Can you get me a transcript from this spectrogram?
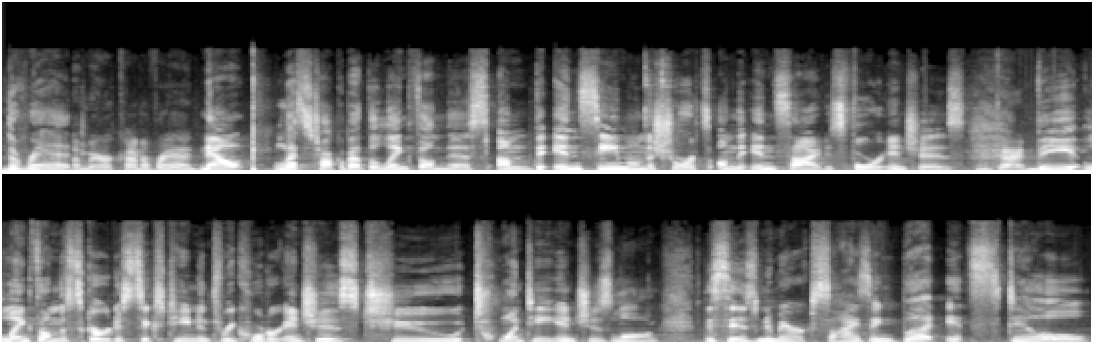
the red. Americana red. Now, let's talk about the length on this. Um, the inseam on the shorts on the inside is four inches. Okay. The length on the skirt is 16 and three quarter inches to 20 inches long. This is numeric sizing, but it's still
